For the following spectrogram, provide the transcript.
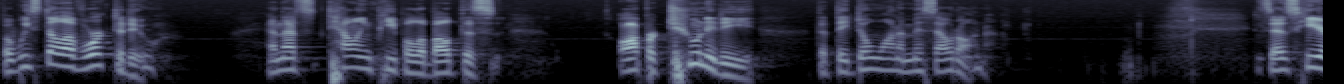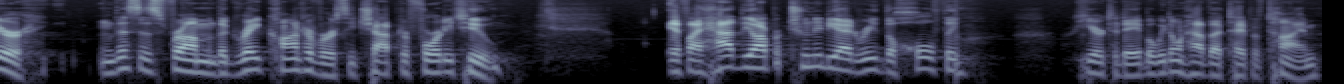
But we still have work to do. And that's telling people about this opportunity that they don't want to miss out on. It says here, and this is from the Great Controversy, chapter 42. If I had the opportunity, I'd read the whole thing here today, but we don't have that type of time.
